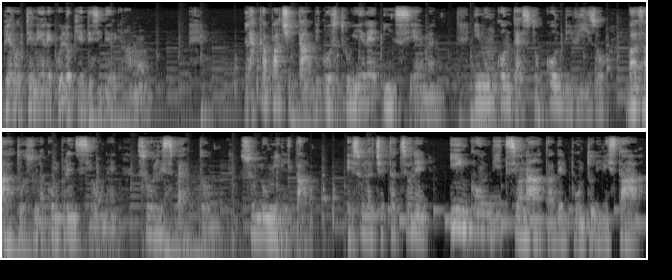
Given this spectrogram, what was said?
per ottenere quello che desideriamo. La capacità di costruire insieme, in un contesto condiviso basato sulla comprensione, sul rispetto, sull'umiltà e sull'accettazione incondizionata del punto di vista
